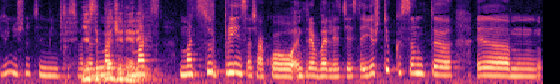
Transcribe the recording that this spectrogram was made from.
eu nici nu țin minte să vă Este dați. prea M-ați- generic. M-ați, m-ați surprins așa cu întrebările acestea. Eu știu că sunt uh, um,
